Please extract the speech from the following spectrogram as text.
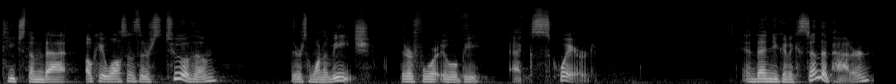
teach them that, okay, well, since there's two of them, there's one of each. Therefore, it will be x squared. And then you can extend the pattern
